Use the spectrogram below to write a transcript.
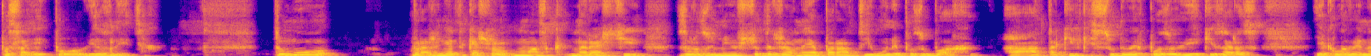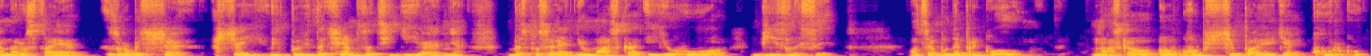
посадять по в'язницях. Тому враження таке, що Маск нарешті зрозумів, що державний апарат йому не по зубах, а та кількість судових позовів, які зараз як лавина наростає, зробить ще, ще й відповідачем за ці діяння безпосередньо Маска і його бізнеси. Оце буде прикол. Маска общипають як курку.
